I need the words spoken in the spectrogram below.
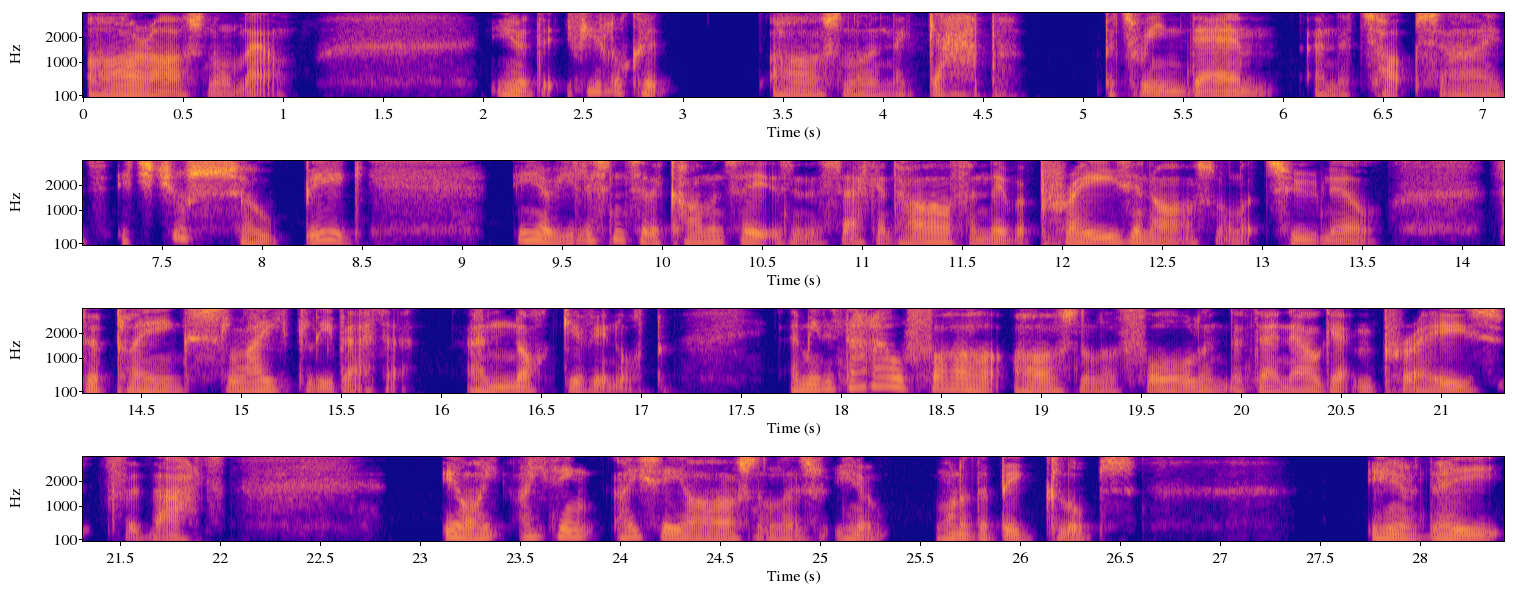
are Arsenal now? You know, if you look at Arsenal and the gap between them and the top sides, it's just so big. You know, you listen to the commentators in the second half, and they were praising Arsenal at 2 0 for playing slightly better and not giving up. I mean, is that how far Arsenal have fallen that they're now getting praise for that? You know, I, I think I see Arsenal as, you know, one of the big clubs. You know, they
